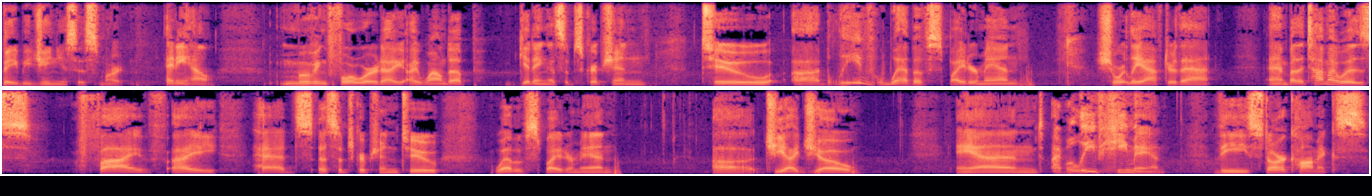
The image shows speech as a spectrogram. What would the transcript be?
baby geniuses smart. Anyhow, moving forward, I, I wound up getting a subscription to, uh, I believe, Web of Spider Man shortly after that. And by the time I was five, I had a subscription to Web of Spider Man, uh, G.I. Joe, and I believe He Man. The Star Comics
